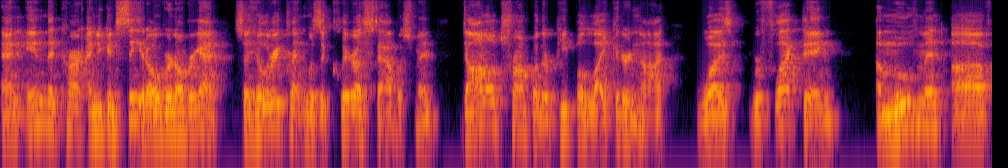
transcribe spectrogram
And in the current, and you can see it over and over again. So Hillary Clinton was a clear establishment. Donald Trump, whether people like it or not, was reflecting a movement of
